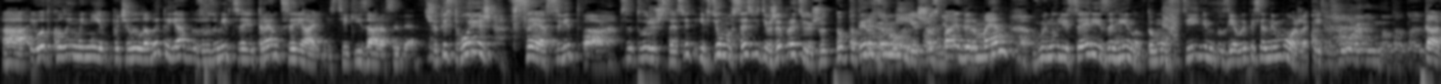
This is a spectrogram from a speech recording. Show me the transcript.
А, і от коли мені почали ловити, я зрозумів цей тренд, серіальність, який зараз іде. Що ти створюєш всесвіт, все створюєш всесвіт, і в цьому всесвіті вже працюєш. Тобто ти розумієш, що Spiderman в минулій серії загинув, тому в цій він з'явитися не може. Це ж уровень, ну, тобто, Так.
